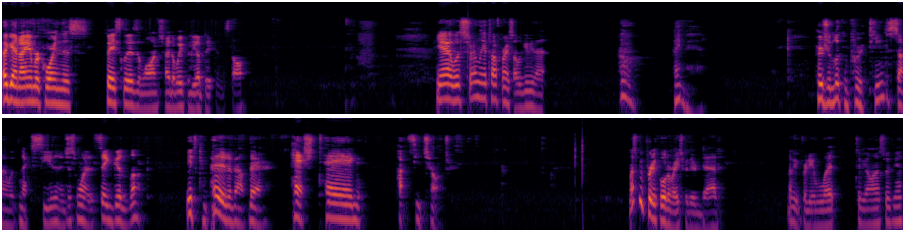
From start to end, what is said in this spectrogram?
Again, I am recording this basically as it launched. I had to wait for the update to install. Yeah, it was certainly a tough race, I'll give you that. hey man. Heard you're looking for a team to sign with next season and just wanted to say good luck. It's competitive out there. Hashtag Hot Seat Challenger. Must be pretty cool to race with your dad. That'd be pretty lit, to be honest with you.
